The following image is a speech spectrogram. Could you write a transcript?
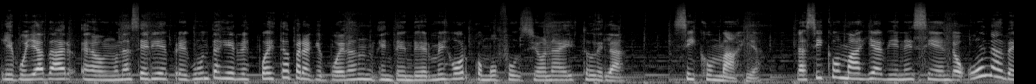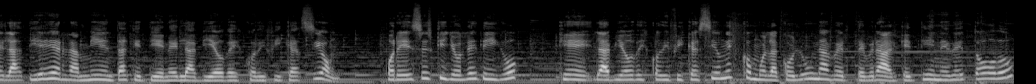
Les voy a dar eh, una serie de preguntas y respuestas para que puedan entender mejor cómo funciona esto de la psicomagia. La psicomagia viene siendo una de las 10 herramientas que tiene la biodescodificación. Por eso es que yo les digo que la biodescodificación es como la columna vertebral que tiene de todo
